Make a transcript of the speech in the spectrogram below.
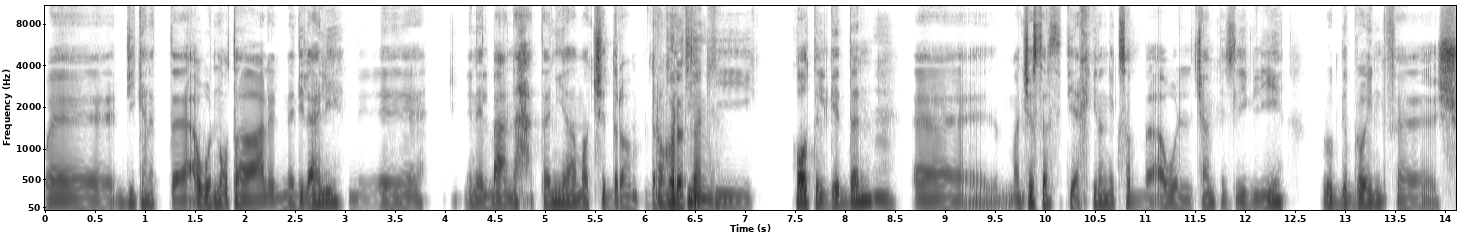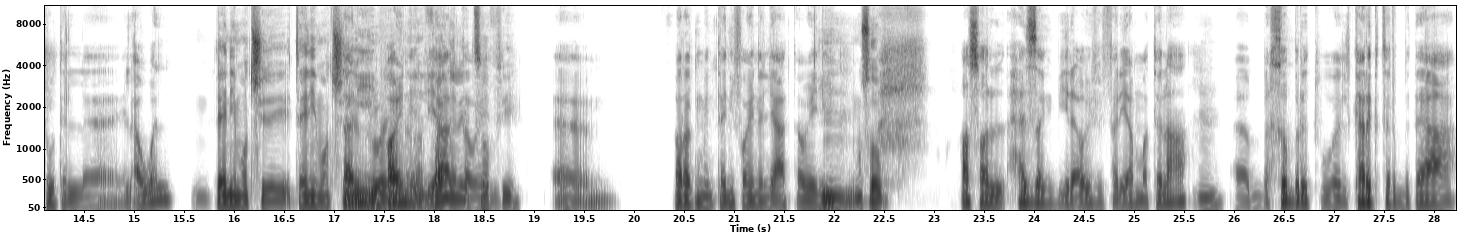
ودي كانت أول نقطة على النادي الأهلي، ن ننقل بقى على الناحية التانية ماتش درام. دراماتيكي قاتل جدًا، إمم. آآ مانشستر سيتي أخيرًا يكسب أول champions league ليه، خروج دي بروين في الشوط ال الأول. تاني ماتش تاني ماتش تاني آه على final يتصاب التوالي، فيه. آمم خرج من تاني final ليه على التوالي، إمم، مُصاب. حصل هزة كبيرة أوي في الفريق أمّا طلع، إمم. آآ بخبرة وال character بتاع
